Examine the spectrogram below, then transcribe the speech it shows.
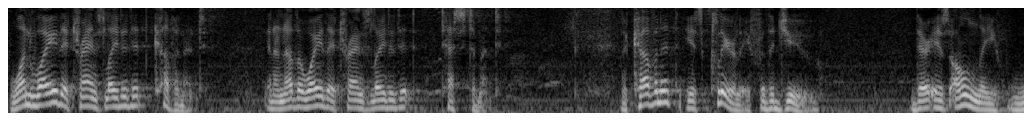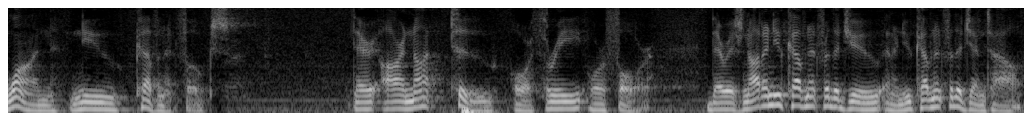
One way they translated it covenant. In another way they translated it testament. The covenant is clearly for the Jew. There is only one new covenant, folks. There are not two or three or four. There is not a new covenant for the Jew and a new covenant for the Gentile.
